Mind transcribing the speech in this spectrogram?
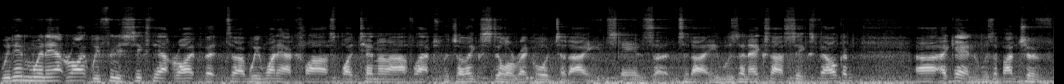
we didn't win outright. We finished sixth outright, but uh, we won our class by 10 and a half laps, which I think is still a record today. It stands uh, today. It was an XR6 Falcon. Uh, again, it was a bunch of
